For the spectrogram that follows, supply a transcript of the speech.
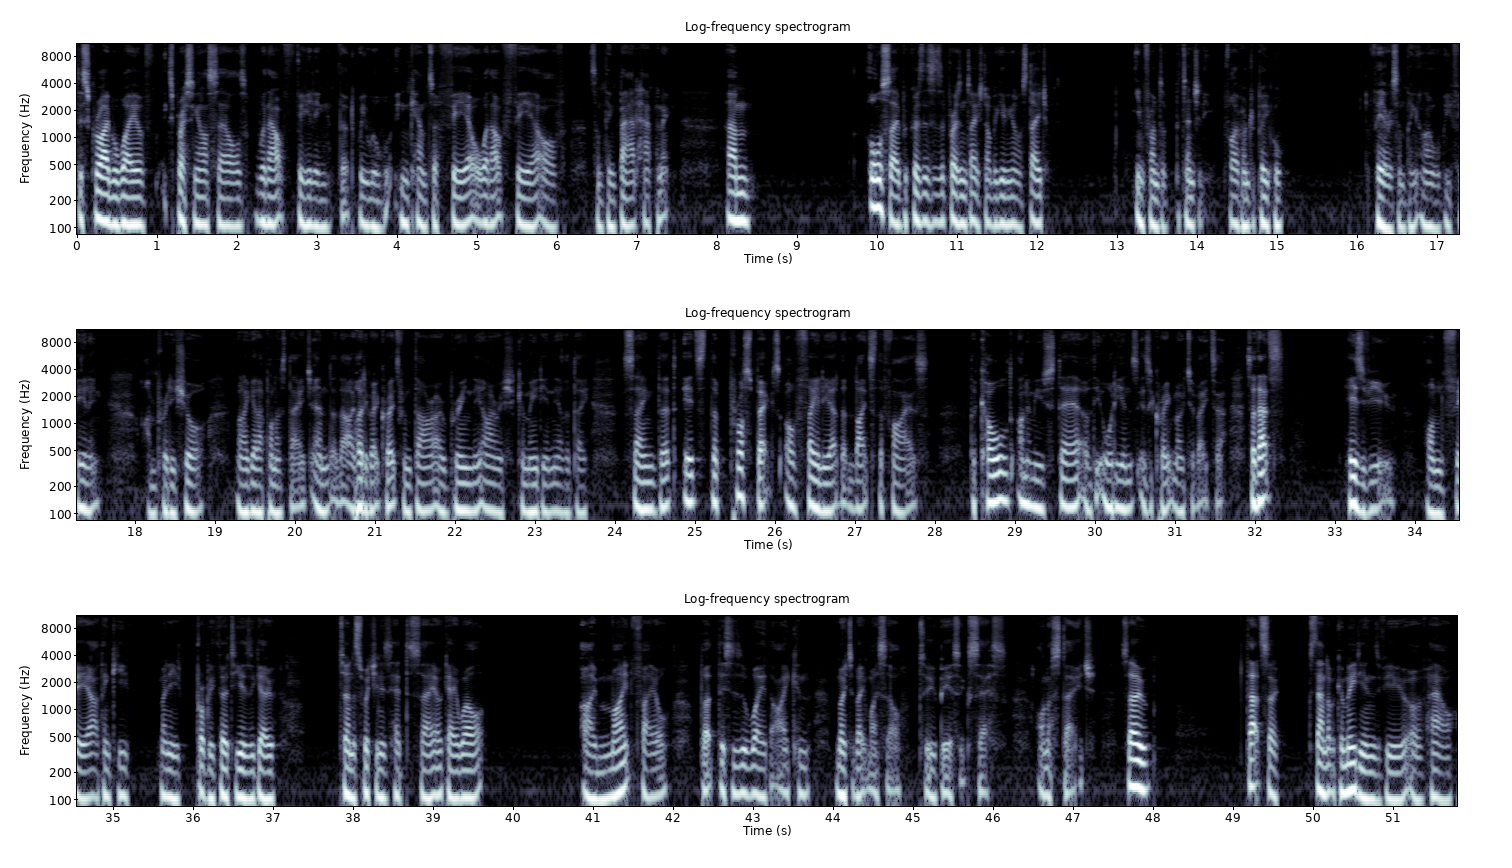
describe a way of expressing ourselves without feeling that we will encounter fear or without fear of something bad happening. Um, also, because this is a presentation I'll be giving on a stage in front of potentially 500 people, fear is something I will be feeling, I'm pretty sure when I get up on a stage. And I heard a great quote from Dara Ó Briain, the Irish comedian, the other day, saying that it's the prospect of failure that lights the fires. The cold, unamused stare of the audience is a great motivator. So that's his view on fear. I think he, many probably 30 years ago, turned a switch in his head to say, okay, well, I might fail, but this is a way that I can motivate myself to be a success on a stage. So that's a stand up comedian's view of how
